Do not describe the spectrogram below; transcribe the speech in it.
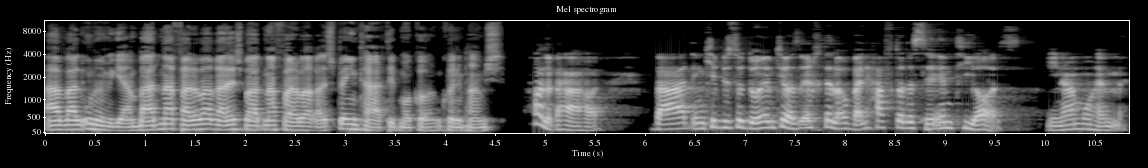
اول اونو میگم بعد نفر بغلش بعد نفر بغلش. به این ترتیب ما کار می‌کنیم همیشه. حالا به هر حال. بعد اینکه 22 امتیاز اختلاف ولی 73 امتیاز. اینم مهمه.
